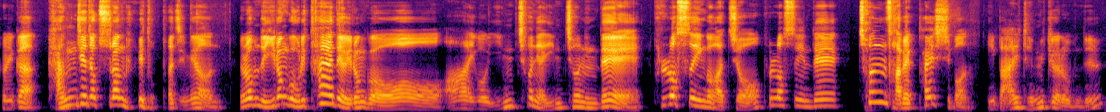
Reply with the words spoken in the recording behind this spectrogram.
그러니까 강제적 수락률이 높아지면 여러분들 이런 거 우리 타야 돼요. 이런 거. 아 이거 인천이야. 인천인데 플러스인 것 같죠. 플러스인데 1480원. 이 말이 됩니까 여러분들?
